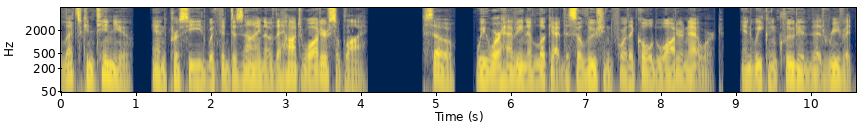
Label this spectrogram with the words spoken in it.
Let's continue, and proceed with the design of the hot water supply. So, we were having a look at the solution for the cold water network, and we concluded that Revit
